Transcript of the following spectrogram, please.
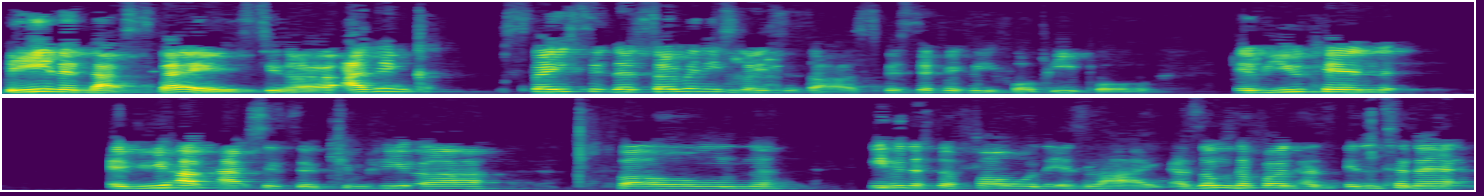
being in that space, you know. I think space, there's so many spaces that are specifically for people. If you can, if you have access to a computer, phone, even if the phone is like, as long as the phone has internet,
